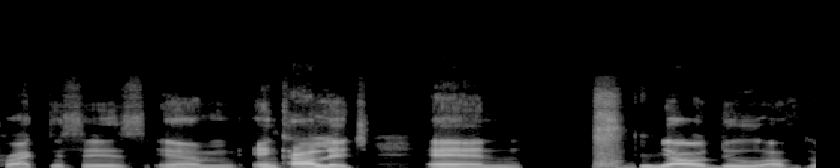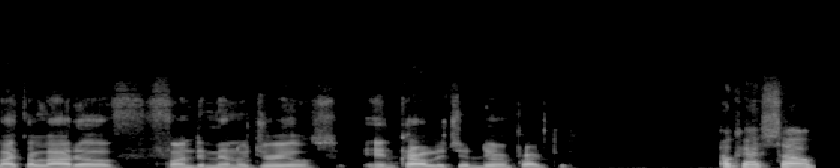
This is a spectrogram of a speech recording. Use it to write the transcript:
practices um in college and do y'all do of like a lot of fundamental drills in college and during practice? Okay, so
